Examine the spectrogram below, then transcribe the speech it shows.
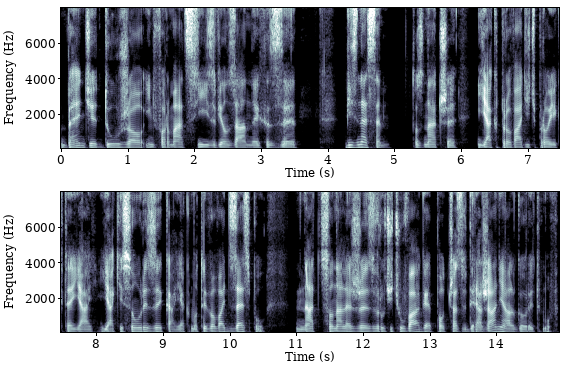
będzie dużo informacji związanych z biznesem. To znaczy, jak prowadzić projekt AI, jakie są ryzyka, jak motywować zespół, na co należy zwrócić uwagę podczas wdrażania algorytmów.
